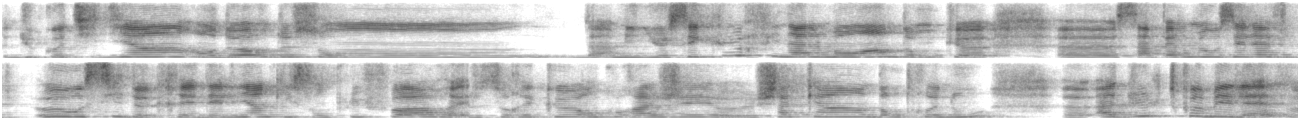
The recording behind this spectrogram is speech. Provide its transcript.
du quotidien en dehors de son d'un milieu sécure finalement, hein, donc euh, ça permet aux élèves eux aussi de créer des liens qui sont plus forts. Je ne saurais que encourager chacun d'entre nous, adultes comme élèves,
